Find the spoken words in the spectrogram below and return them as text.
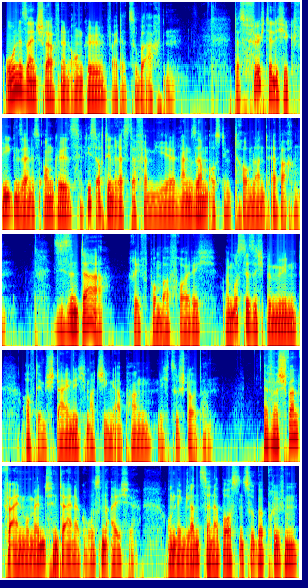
ohne seinen schlafenden Onkel weiter zu beachten. Das fürchterliche Quieken seines Onkels ließ auch den Rest der Familie langsam aus dem Traumland erwachen. Sie sind da, rief Pumba freudig und musste sich bemühen, auf dem steinig-matschigen Abhang nicht zu stolpern. Er verschwand für einen Moment hinter einer großen Eiche, um den Glanz seiner Borsten zu überprüfen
